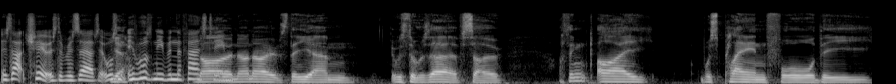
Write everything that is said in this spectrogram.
Is that true? It was the reserves. It wasn't. Yeah. It wasn't even the first no, team. No, no, no. It was the um, it was the reserve. So, I think I was playing for the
